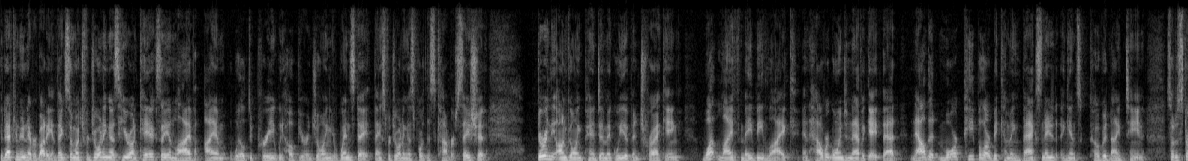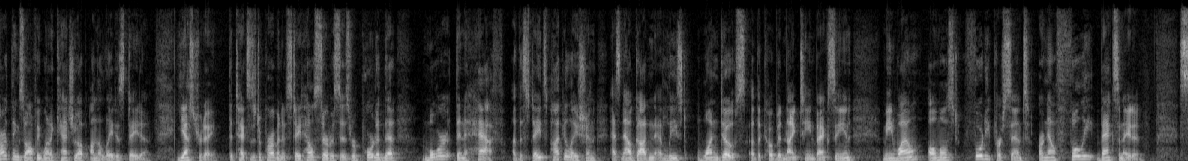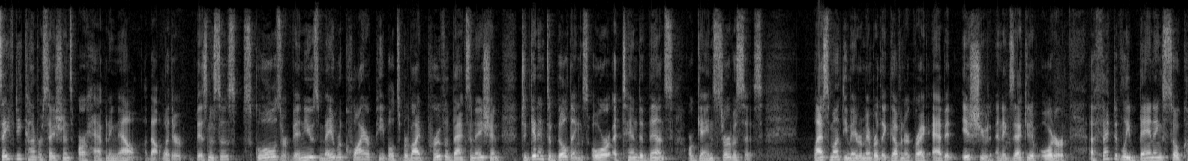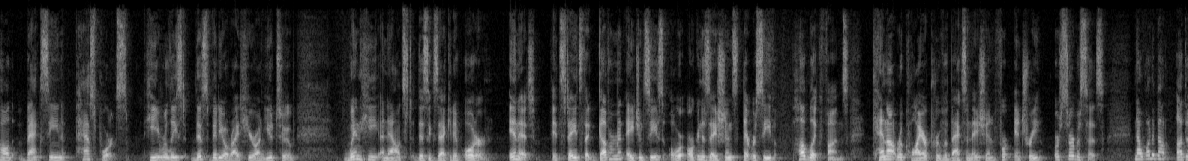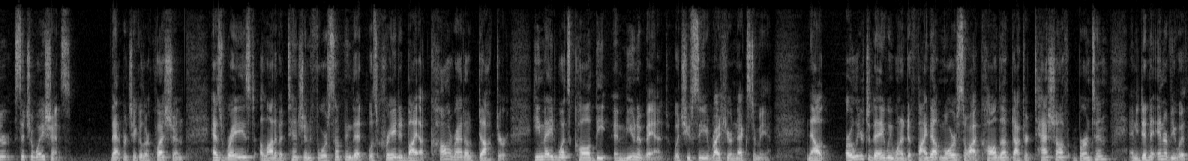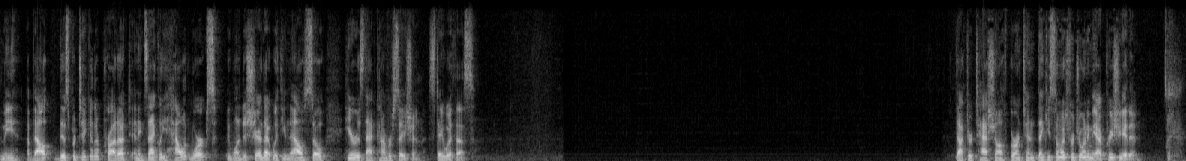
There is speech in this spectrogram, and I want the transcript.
Good afternoon, everybody, and thanks so much for joining us here on KXAN Live. I am Will Dupree. We hope you're enjoying your Wednesday. Thanks for joining us for this conversation. During the ongoing pandemic, we have been tracking what life may be like and how we're going to navigate that now that more people are becoming vaccinated against COVID 19. So, to start things off, we want to catch you up on the latest data. Yesterday, the Texas Department of State Health Services reported that more than half of the state's population has now gotten at least one dose of the COVID 19 vaccine. Meanwhile, almost 40% are now fully vaccinated. Safety conversations are happening now about whether businesses, schools, or venues may require people to provide proof of vaccination to get into buildings or attend events or gain services. Last month, you may remember that Governor Greg Abbott issued an executive order effectively banning so called vaccine passports. He released this video right here on YouTube when he announced this executive order. In it, it states that government agencies or organizations that receive public funds cannot require proof of vaccination for entry or services. Now, what about other situations? That particular question has raised a lot of attention for something that was created by a Colorado doctor. He made what's called the ImmunaBand, which you see right here next to me. Now, Earlier today, we wanted to find out more, so I called up Dr. Tashof Bernton, and he did an interview with me about this particular product and exactly how it works. We wanted to share that with you now, so here is that conversation. Stay with us. Dr. Tashof Bernton, thank you so much for joining me. I appreciate it.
